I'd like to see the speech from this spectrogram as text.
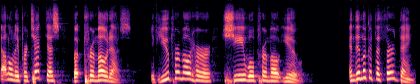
Not only protect us, but promote us. If you promote her, she will promote you. And then look at the third thing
